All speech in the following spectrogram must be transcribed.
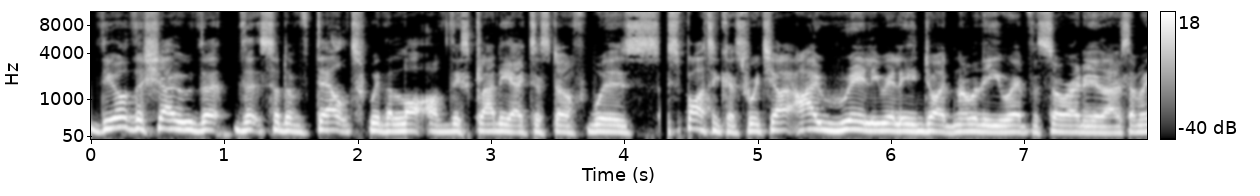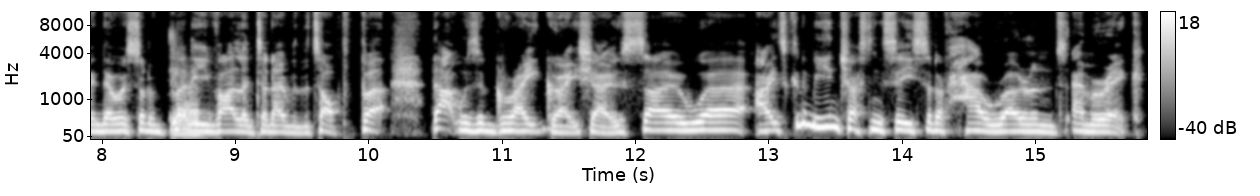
the other show that that sort of dealt with a lot of this gladiator stuff was Spartacus, which I, I really, really enjoyed. I don't know whether you ever saw any of those. I mean, they were sort of bloody violent and over the top, but that was a great, great show. So uh, it's going to be interesting to see sort of how Roland Emmerich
